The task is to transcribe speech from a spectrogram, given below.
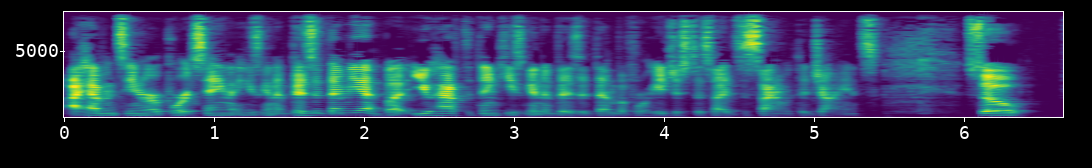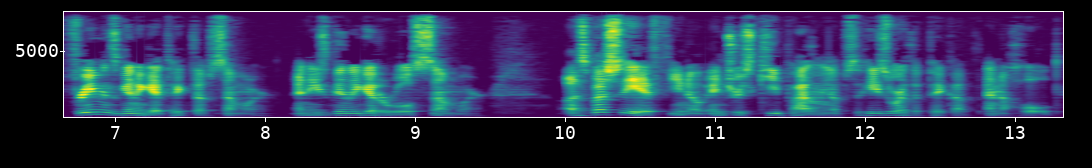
I haven't seen a report saying that he's going to visit them yet, but you have to think he's going to visit them before he just decides to sign with the Giants. So Freeman's going to get picked up somewhere, and he's going to get a role somewhere especially if you know injuries keep piling up. So he's worth a pickup and a hold.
